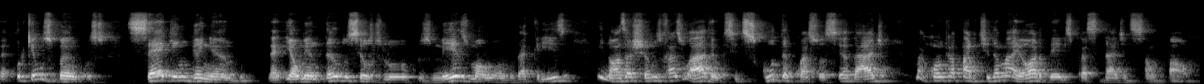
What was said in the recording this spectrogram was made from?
Né? Porque os bancos seguem ganhando né, e aumentando seus lucros mesmo ao longo da crise, e nós achamos razoável que se discuta com a sociedade uma contrapartida maior deles para a cidade de São Paulo.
